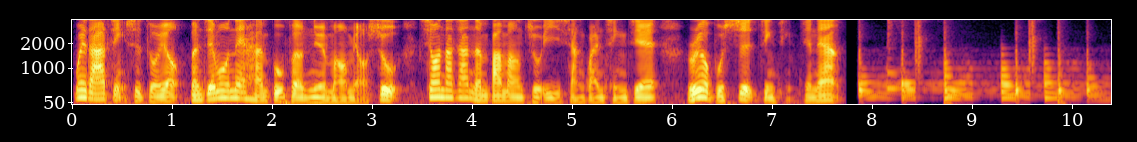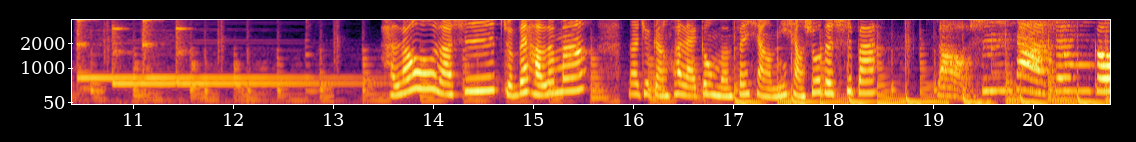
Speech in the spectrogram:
为打警示作用，本节目内含部分虐猫描述，希望大家能帮忙注意相关情节，如有不适，敬请见谅。Hello，老师，准备好了吗？那就赶快来跟我们分享你想说的事吧。老师大声公。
